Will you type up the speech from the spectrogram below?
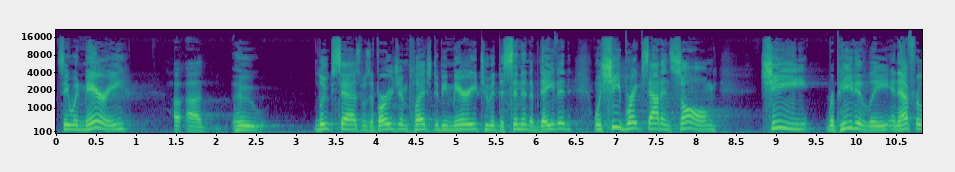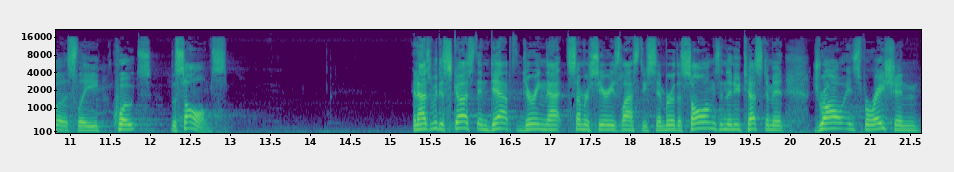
See, when Mary, uh, uh, who Luke says was a virgin pledged to be married to a descendant of David, when she breaks out in song, she repeatedly and effortlessly quotes the Psalms. And as we discussed in depth during that summer series last December, the songs in the New Testament draw inspiration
